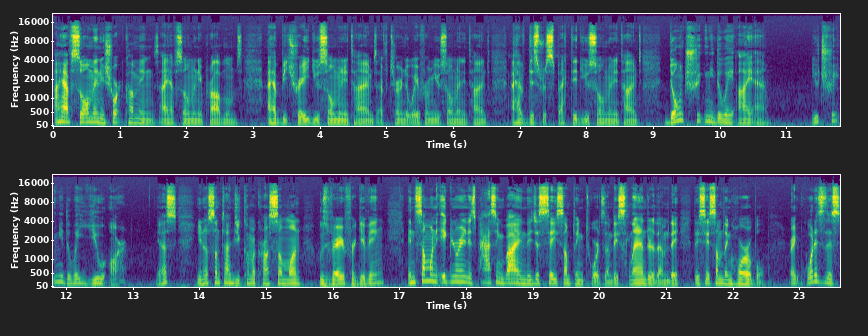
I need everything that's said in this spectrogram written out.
I have so many shortcomings. I have so many problems. I have betrayed you so many times. I've turned away from you so many times. I have disrespected you so many times. Don't treat me the way I am. You treat me the way you are. Yes? You know, sometimes you come across someone who's very forgiving, and someone ignorant is passing by and they just say something towards them. They slander them. They, they say something horrible, right? What does this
